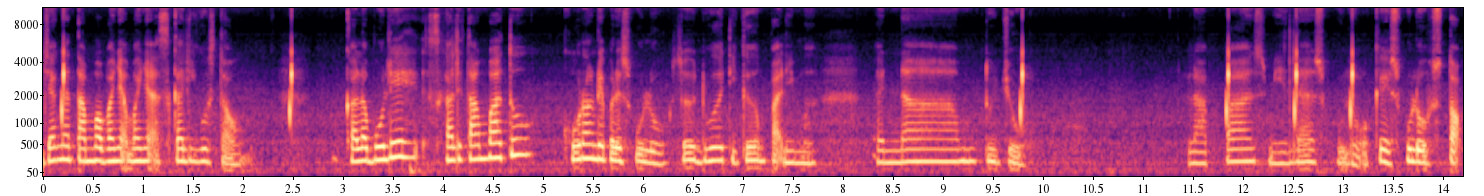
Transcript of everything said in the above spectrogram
jangan tambah banyak-banyak sekaligus tau. Kalau boleh sekali tambah tu kurang daripada 10 so 2 3 4 5 6 7 8 9 10 okey 10 stop.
